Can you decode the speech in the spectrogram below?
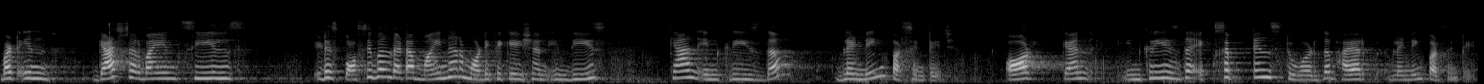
but in gas turbine seals it is possible that a minor modification in these can increase the blending percentage or can increase the acceptance towards the higher blending percentage.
